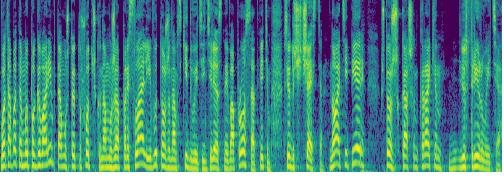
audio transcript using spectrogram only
Вот об этом мы поговорим, потому что эту фоточку нам уже прислали, и вы тоже нам скидываете интересные вопросы, ответим в следующей части. Ну а теперь, что ж, Кашин Кракен, иллюстрируйте.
